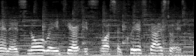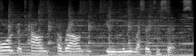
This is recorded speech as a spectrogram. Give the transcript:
and it's no rain here. It was a clear sky so it poured the town around in Lee, Massachusetts.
